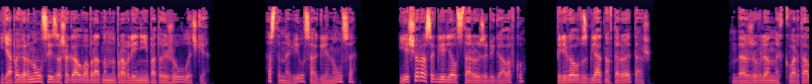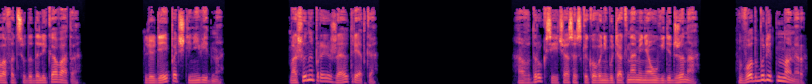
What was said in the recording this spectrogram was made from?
Я повернулся и зашагал в обратном направлении по той же улочке. Остановился, оглянулся, еще раз оглядел старую забегаловку, перевел взгляд на второй этаж. До оживленных кварталов отсюда далековато. Людей почти не видно. Машины проезжают редко. А вдруг сейчас из какого-нибудь окна меня увидит жена? Вот будет номер.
